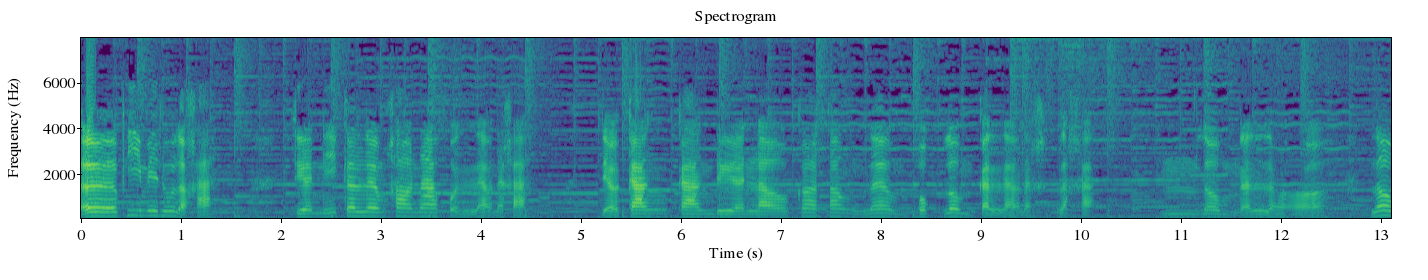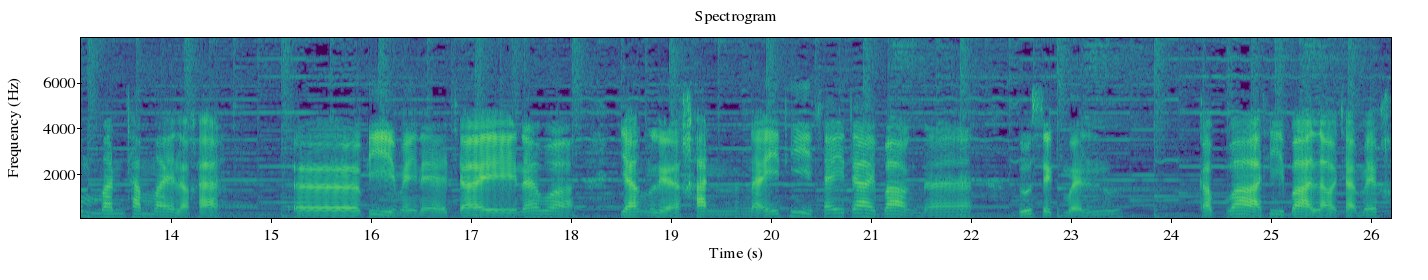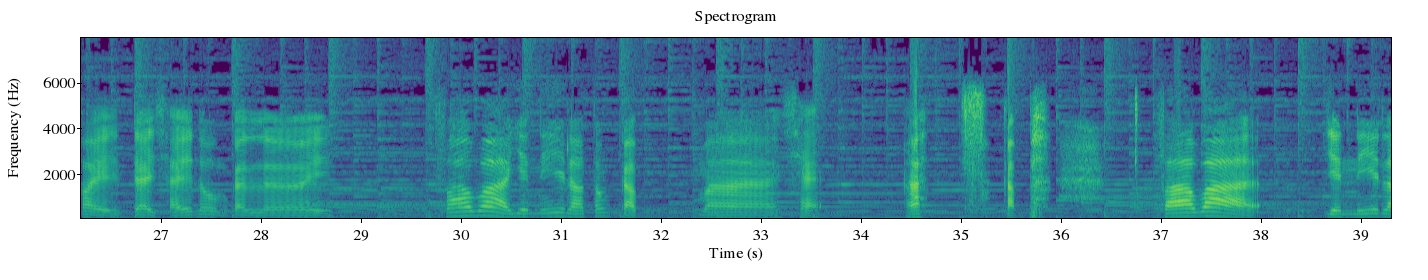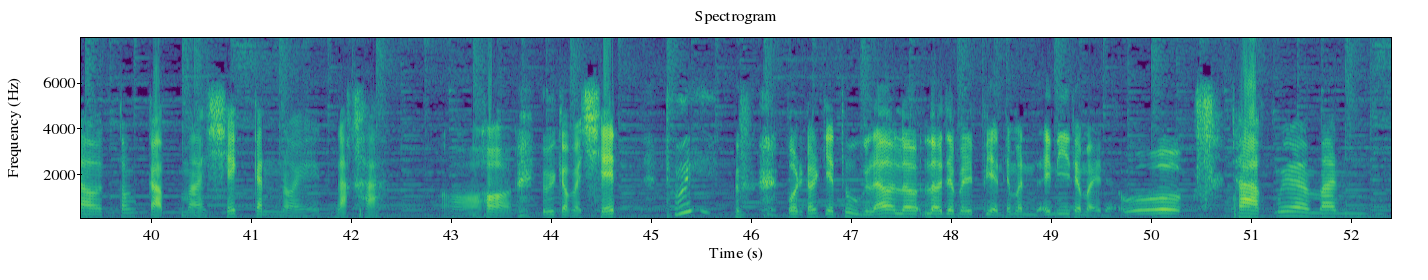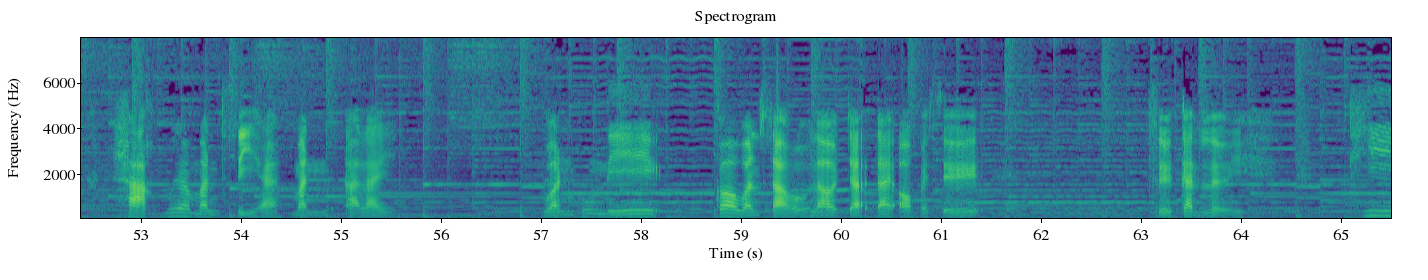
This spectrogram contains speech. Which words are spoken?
เออ พี่ไม่รู้เหรอคะเดือนนี้ก็เริ่มเข้าหน้าฝนแล้วนะคะ เดี๋ยวกลางกลางเดือนเราก็ต้องเริ่มพกร่มกันแล้วนะล่ะค่ะ อืมร่มงั้นเหรอร่มมันทำไมเหรอคะ เออพี่ไม่แน่ใจนะว่ายังเหลือคันไหนที่ใช้ได้บ้างนะ รู้สึกเหมือนกับว่าที่บ้านเราจะไม่ค่อยได้ใช้ร่มกันเลย ฟ้าว่าเย็นนี้เราต้องกลับมาแฉะฮะ กลับ ฟ้าว่าเย็นนี้เราต้องกลับมาเช็คกันหน่อยละค่ะ อ๋อทุยกลับมาเช็ดทุยบทเขาเขียนถูกแล้ว เราเราจะไปเปลี่ยนให้มันไอ้นี่ทำไมเนี่ย โอ้ถากเมื่อมันถากเมื่อมันเสียมันอะไร วันพรุ่งนี้ก็วันเสาร์เราจะได้ออกไปซื้อ ซื้อกันเลย ที่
